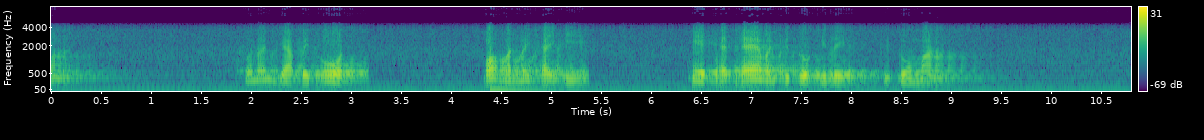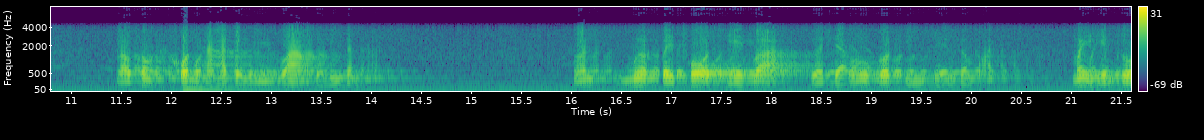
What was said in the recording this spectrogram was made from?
มารเพราะนั้นอย่าไปโทษ เพราะมันไม่ใช่เหตุ เหตุแท้ๆมันคือตัวกิเลสคือตัวมารเราต้องค้นหาตัวนี้วางตัวนี้ดังนั้น ราะนั้นเมื่อไปโทษเหตุว่าเกิดจากรูปรสกลิ่นเสียงสัมผัส ไม่เห็นตัว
